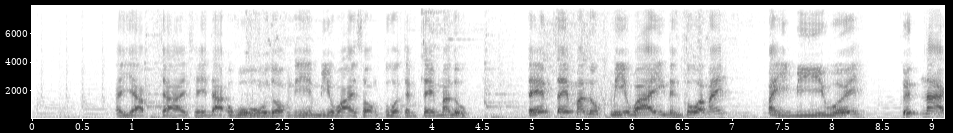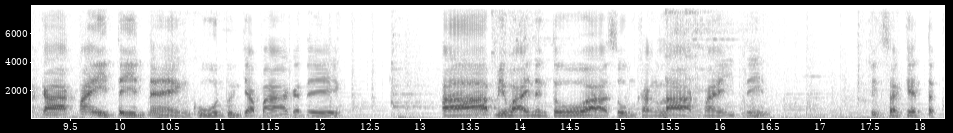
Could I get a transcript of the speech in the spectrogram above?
241 ขยับจ่ายใช้ได้ โอ้โหดอกนี้มีวาย2ตัวเต็มๆมมาลูก เต็มเต็มมาลูกมีวายอีกหนึ่งตัวไหมไม่มีเว้ยอึ๊บหน้ากากไม่ติดแน่งคูณเพิ่งจะมากันเอง ปั๊บมีวายหนึ่งตัวสุ่มข้างล่างไม่ติดพิสเก็ตเตอร์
